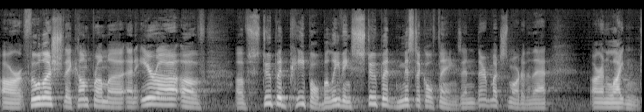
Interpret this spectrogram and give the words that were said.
are foolish. They come from a, an era of, of stupid people believing stupid mystical things, and they're much smarter than that, are enlightened.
